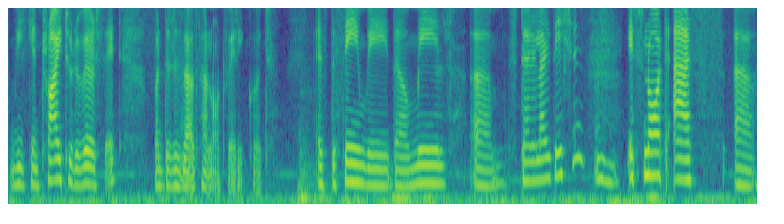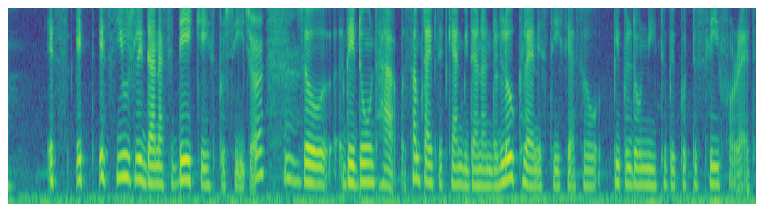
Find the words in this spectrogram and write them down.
we can try to reverse it but the results are not very good. It's the same way the male um, sterilization. It's not as uh, it's it, it's usually done as a day case procedure. So they don't have sometimes it can be done under local anesthesia so people don't need to be put to sleep for it.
